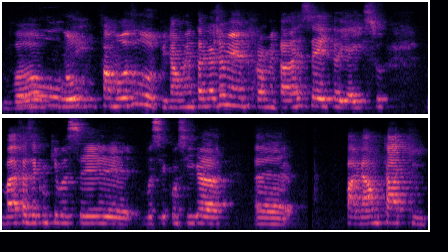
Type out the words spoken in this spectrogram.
Vou, loop. loop famoso loop, de aumentar o engajamento, para aumentar a receita, e aí isso vai fazer com que você, você consiga é, pagar um CAC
